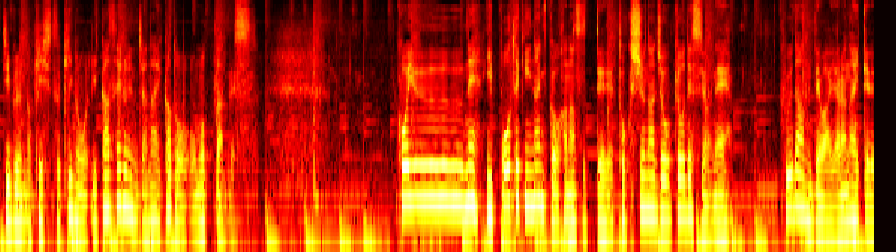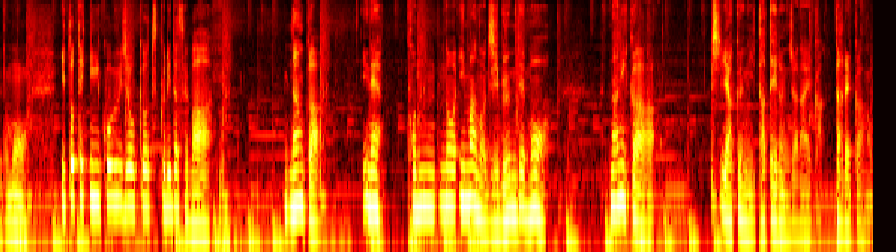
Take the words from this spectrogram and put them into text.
自分の気質機能を活かせるんじゃないかと思ったんです。こういうね一方的に何かを話すって特殊な状況ですよね。普段ではやらないけれども意図的にこういう状況を作り出せばなんかねこの今の自分でも何か役に立てるんじゃないか誰かの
